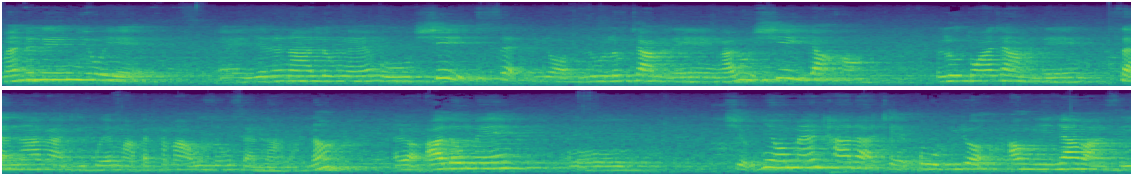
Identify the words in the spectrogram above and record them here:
မန္တလေးမြို့ရဲ့အဲရတနာလုပ်ငန်းကိုရှေ့ဆက်ပြီးတော့ဘယ်လိုလုပ်ကြမလဲငါတို့ရှေ့ရောက်အောင်ဘယ်လိုသွားကြမလဲဆန္ဒကဒီပွဲမှာပထမဦးဆုံးဆန္ဒပါเนาะအဲ့တော့အားလုံးပဲဟို ရှင်မျှော်မှန်းထားတာတဲ့ပို့ပြီးတော့အောင်မြင်ကြပါစေ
